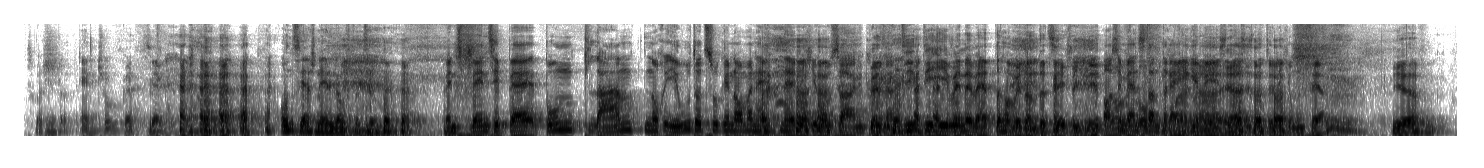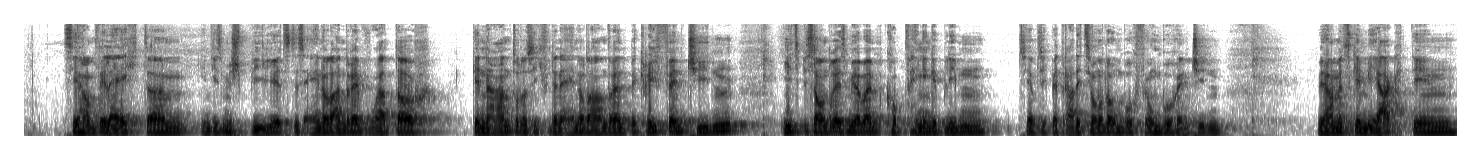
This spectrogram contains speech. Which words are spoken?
Das war schon ein Joker. Sehr gut. Und sehr schnell noch dazu. Wenn, wenn Sie bei Bund, Land noch EU dazu genommen hätten, hätte ich EU sagen können. Die, die Ebene weiter habe ich dann tatsächlich nicht. Außerdem wären es dann drei gewesen, Ja, das ist natürlich unfair. ja. Sie haben vielleicht ähm, in diesem Spiel jetzt das ein oder andere Wort auch genannt oder sich für den ein oder anderen Begriff entschieden. Insbesondere ist mir aber im Kopf hängen geblieben, Sie haben sich bei Tradition oder Umbruch für Umbruch entschieden. Wir haben jetzt gemerkt in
